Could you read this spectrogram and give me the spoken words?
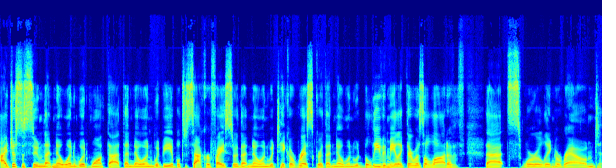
I just assumed that no one would want that, that no one would be able to sacrifice or that no one would take a risk or that no one would believe in me. Like there was a lot of that swirling around.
